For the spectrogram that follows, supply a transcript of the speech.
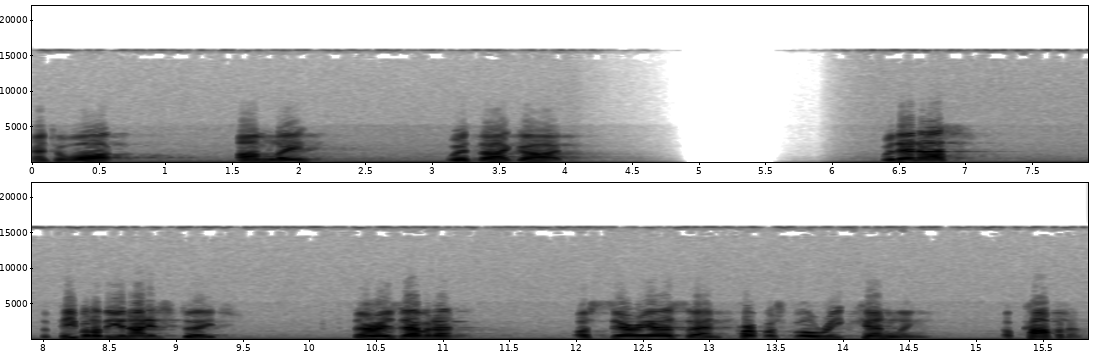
and to walk humbly with thy God. Within us, the people of the United States, there is evident a serious and purposeful rekindling of confidence.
